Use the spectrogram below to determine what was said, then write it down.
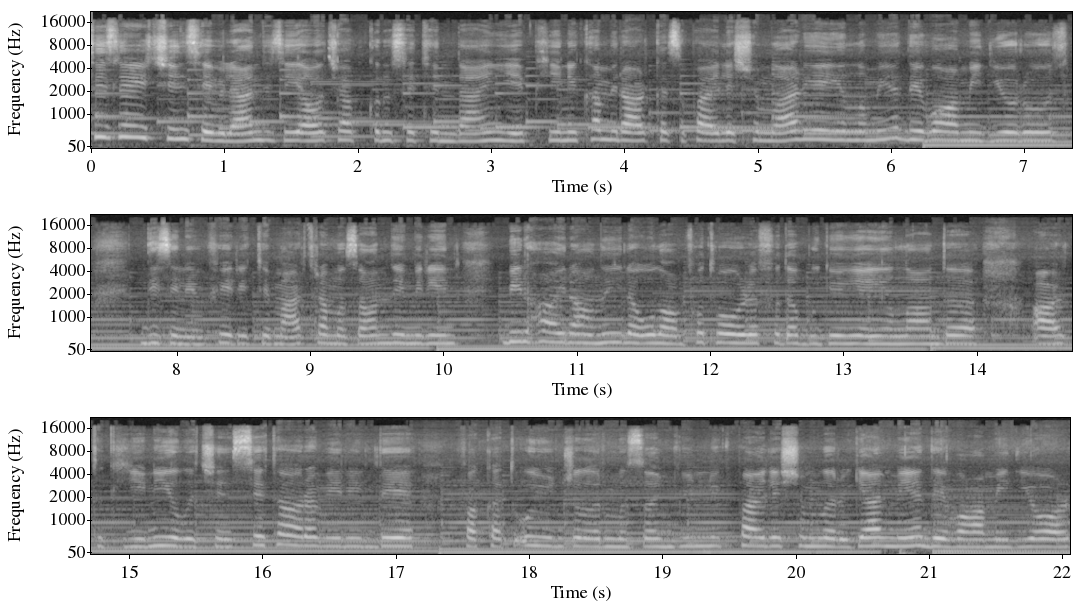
Sizler için sevilen dizi Yalı Çapkını setinden yepyeni kamera arkası paylaşımlar yayınlamaya devam ediyoruz. Dizinin Ferit'i Mert Ramazan Demir'in bir hayranıyla olan fotoğrafı da bugün yayınlandı. Artık yeni yıl için sete ara verildi. Fakat oyuncularımızın günlük paylaşımları gelmeye devam ediyor.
